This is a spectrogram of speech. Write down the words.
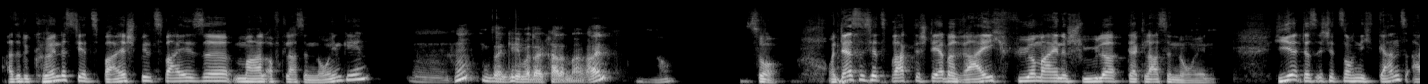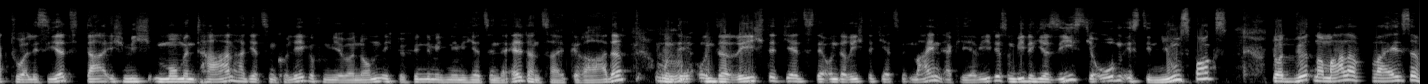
Also du könntest jetzt beispielsweise mal auf Klasse 9 gehen. Mhm, dann gehen wir da gerade mal rein. Genau. So, und das ist jetzt praktisch der Bereich für meine Schüler der Klasse 9. Hier, das ist jetzt noch nicht ganz aktualisiert, da ich mich momentan, hat jetzt ein Kollege von mir übernommen, ich befinde mich nämlich jetzt in der Elternzeit gerade mhm. und der unterrichtet jetzt, der unterrichtet jetzt mit meinen Erklärvideos und wie du hier siehst, hier oben ist die Newsbox. Dort wird normalerweise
